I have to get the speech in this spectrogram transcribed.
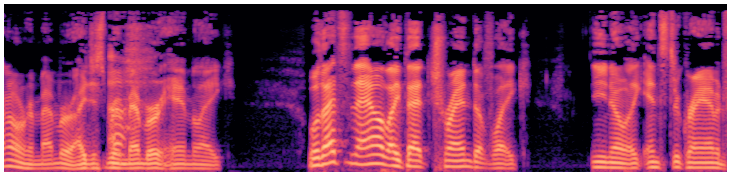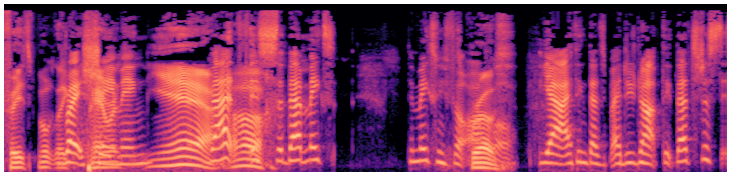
I don't remember. I just Ugh. remember him like. Well, that's now like that trend of like, you know, like Instagram and Facebook, like Right, shaming. Yeah, That so that makes that makes me feel awful. Yeah, I think that's. I do not think that's just.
